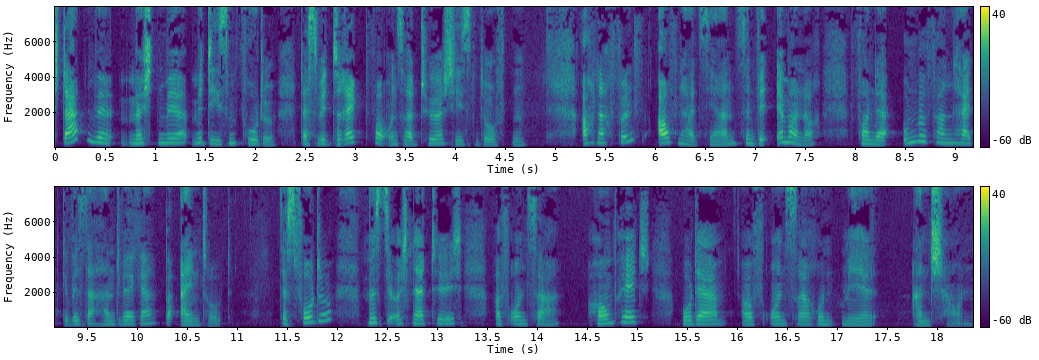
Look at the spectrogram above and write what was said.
Starten wir, möchten wir mit diesem Foto, das wir direkt vor unserer Tür schießen durften. Auch nach fünf Aufenthaltsjahren sind wir immer noch von der Unbefangenheit gewisser Handwerker beeindruckt. Das Foto müsst ihr euch natürlich auf unserer Homepage oder auf unserer Rundmail anschauen.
